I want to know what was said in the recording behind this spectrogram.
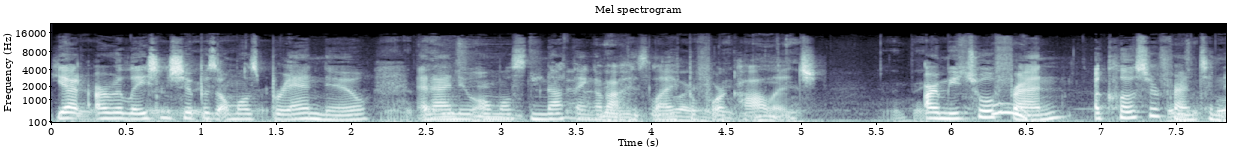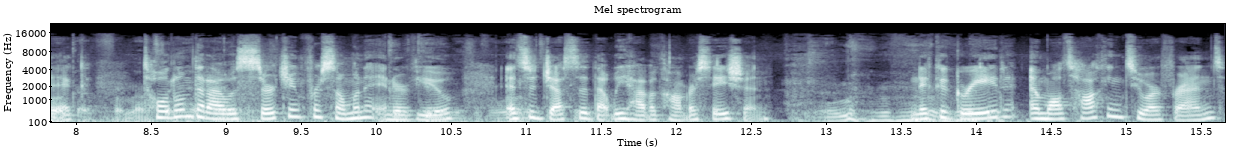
yet our relationship was almost brand new, and I knew almost nothing about his life before college. Our mutual friend, a closer friend to Nick, told him that I was searching for someone to interview and suggested that we have a conversation. Nick agreed, and while talking to our friend,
